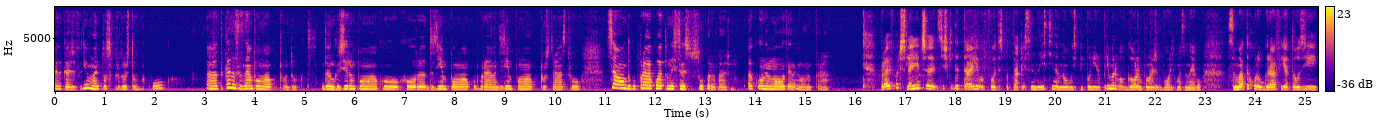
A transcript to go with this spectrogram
е да кажа, в един момент то се превръща в буклук, а, така да създам по-малко продукт, да ангажирам по-малко хора, да взимам по-малко време, да взимам по-малко пространство, само да го правя, когато наистина е супер важно. Ако не мога да не го направя. Прави впечатление, че всички детайли в твоите спектакли са наистина много изпипани. Например, в Голем, понеже говорихме за него, самата хореография, този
